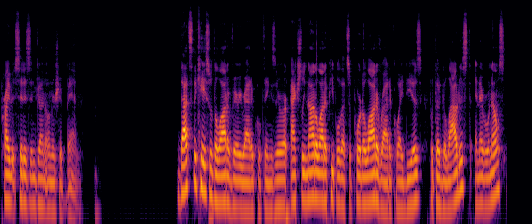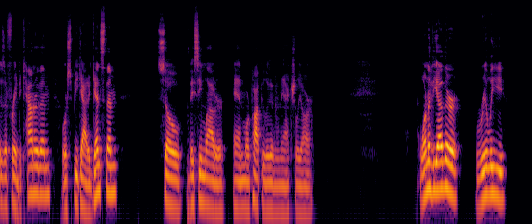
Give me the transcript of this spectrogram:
private citizen gun ownership ban. That's the case with a lot of very radical things. There are actually not a lot of people that support a lot of radical ideas, but they're the loudest, and everyone else is afraid to counter them or speak out against them. So they seem louder and more popular than they actually are. One of the other really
